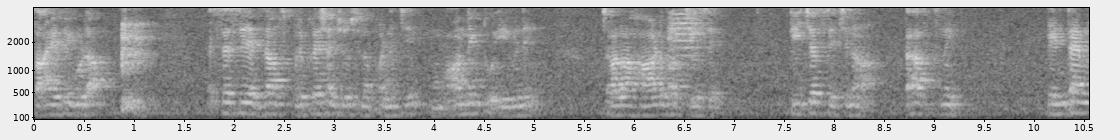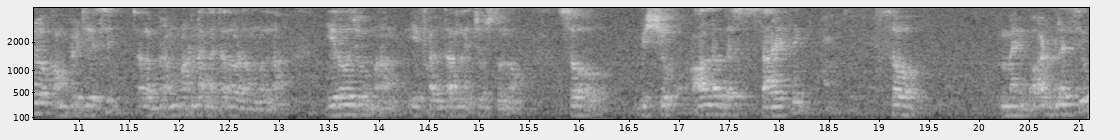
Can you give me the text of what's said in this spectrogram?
సాహితీ కూడా ఎస్ఎస్సి ఎగ్జామ్స్ ప్రిపరేషన్ చూసినప్పటి నుంచి మార్నింగ్ టు ఈవినింగ్ చాలా హార్డ్ వర్క్ చేసి టీచర్స్ ఇచ్చిన టాస్క్స్ని ఇన్ టైంలో కంప్లీట్ చేసి చాలా బ్రహ్మాండంగా చదవడం వల్ల ఈరోజు మనం ఈ ఫలితాలని చూస్తున్నాం. So wish all the best Sahithi. So may God bless you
